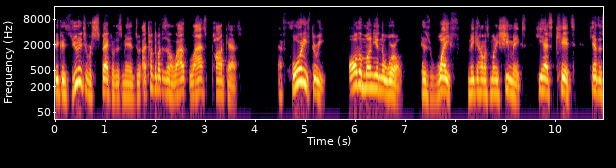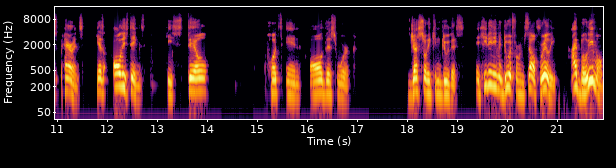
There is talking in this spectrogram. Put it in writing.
because you need to respect what this man is doing. I talked about this on the last, last podcast. At 43, all the money in the world, his wife making how much money she makes, he has kids, he has his parents, he has all these things. He still puts in all this work just so he can do this. And he didn't even do it for himself, really. I believe him.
